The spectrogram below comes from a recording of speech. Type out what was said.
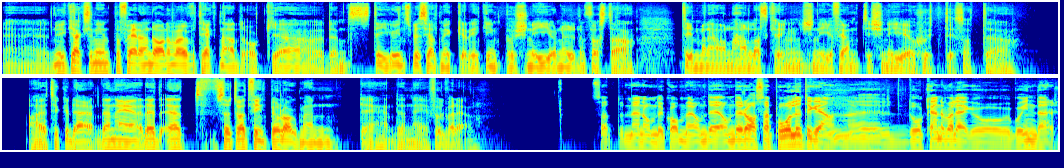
eh nu gick aktien in på fredagen dag, den var övertecknad och eh, den stiger inte speciellt mycket. Den gick in på 29 och nu den första timmen har den handlas kring 29,50, 29,70. Så att, eh, ja, jag tycker det, den är, det är ett, ser ut att vara ett fint bolag men det, den är fullvärderad. Så att, men om det, kommer, om, det, om det rasar på lite grann, eh, då kan det vara läge att gå in där.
